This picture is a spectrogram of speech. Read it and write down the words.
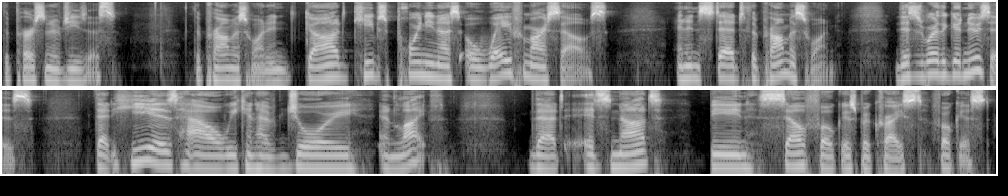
the person of Jesus, the promised one. And God keeps pointing us away from ourselves and instead to the promised one. This is where the good news is that He is how we can have joy and life. That it's not being self focused, but Christ focused.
